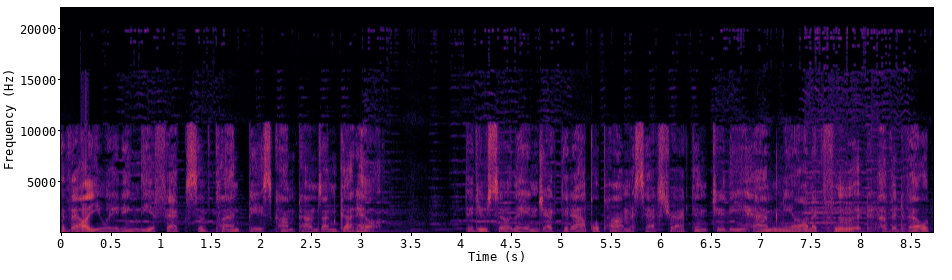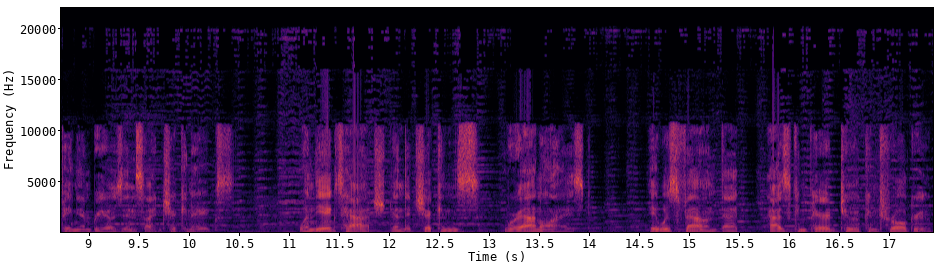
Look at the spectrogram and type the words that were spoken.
evaluating the effects of plant based compounds on gut health. To do so, they injected apple pomace extract into the amniotic fluid of developing embryos inside chicken eggs. When the eggs hatched and the chickens were analyzed, it was found that, as compared to a control group,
